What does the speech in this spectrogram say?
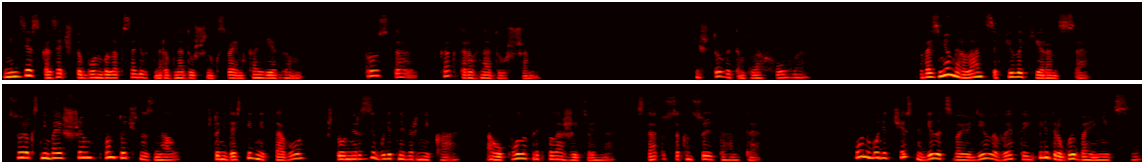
Нельзя сказать, чтобы он был абсолютно равнодушен к своим коллегам. Просто как-то равнодушен. И что в этом плохого? Возьмем ирландца Фила Керенса. В сорок с небольшим он точно знал, что не достигнет того, что у Мерзы будет наверняка, а у Пола предположительно, статуса консультанта. Он будет честно делать свое дело в этой или другой больнице,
